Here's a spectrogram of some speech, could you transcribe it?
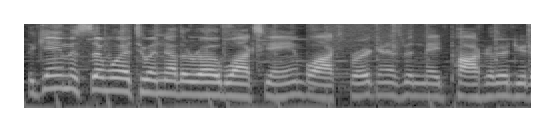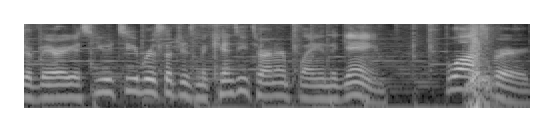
The game is similar to another Roblox game, Bloxburg, and has been made popular due to various YouTubers such as Mackenzie Turner playing the game. Bloxburg.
